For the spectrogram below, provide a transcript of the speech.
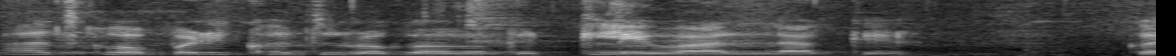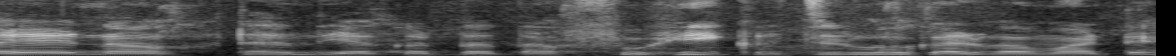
આજ ખોપડી પડી ખજૂર વગાડવા કેટલી વાર લાગે. કઈ ન ધાંધિયા કરતા હતા ફૂઈ ખજૂર વગાડવા માટે.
